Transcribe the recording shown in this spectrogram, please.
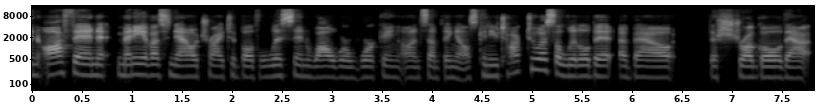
And often, many of us now try to both listen while we're working on something else. Can you talk to us a little bit about the struggle that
